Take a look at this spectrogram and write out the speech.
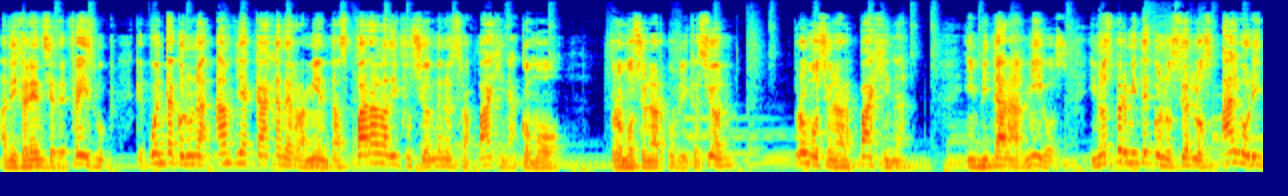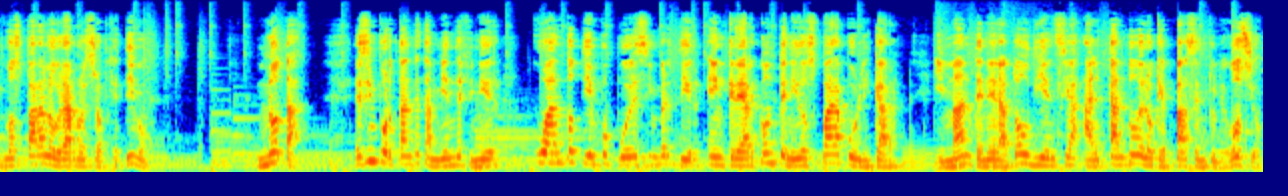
A diferencia de Facebook, que cuenta con una amplia caja de herramientas para la difusión de nuestra página, como promocionar publicación, promocionar página, invitar a amigos y nos permite conocer los algoritmos para lograr nuestro objetivo. Nota, es importante también definir cuánto tiempo puedes invertir en crear contenidos para publicar y mantener a tu audiencia al tanto de lo que pasa en tu negocio.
